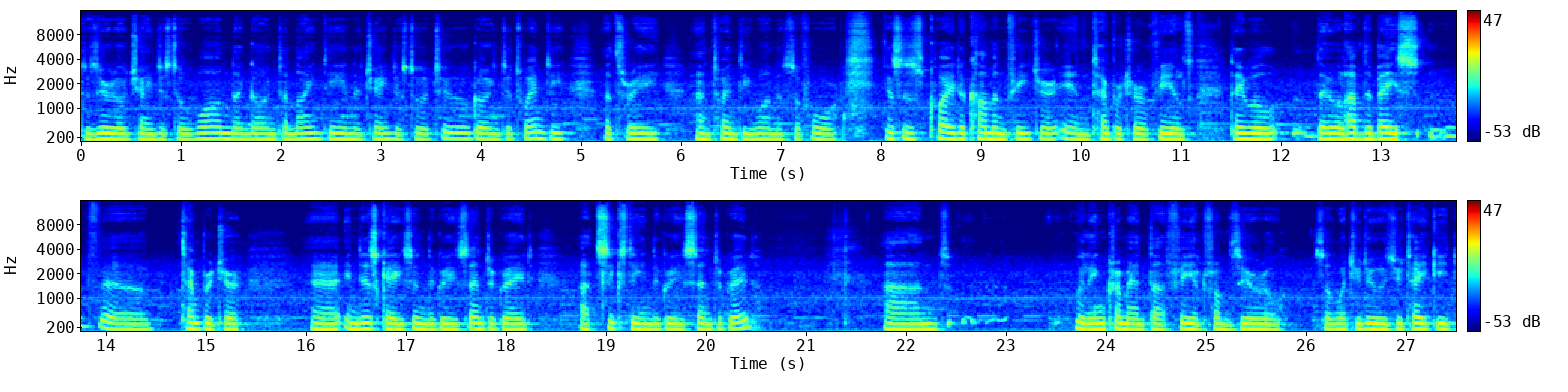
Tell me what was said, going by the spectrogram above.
the 0 changes to a 1, then going to 19 it changes to a 2, going to 20 a 3, and 21 is a 4. This is quite a common feature in temperature fields. They will they will have the base uh, temperature, uh, in this case in degrees centigrade, at 16 degrees centigrade, and will increment that field from 0 so what you do is you take each,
